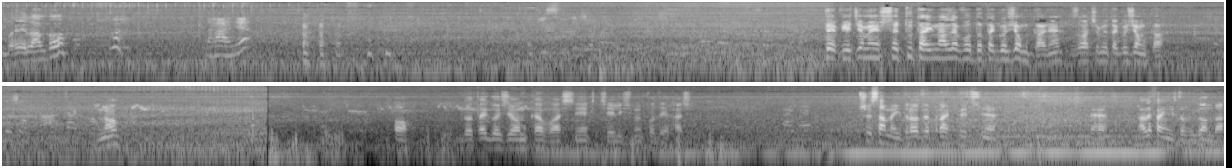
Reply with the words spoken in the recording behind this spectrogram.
Bailando? Aha, nie? Ty, wjedziemy jeszcze tutaj na lewo do tego ziomka, nie? Zobaczymy tego ziomka. No. O, do tego ziomka właśnie chcieliśmy podjechać. Przy samej drodze praktycznie. Ale fajnie to wygląda.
